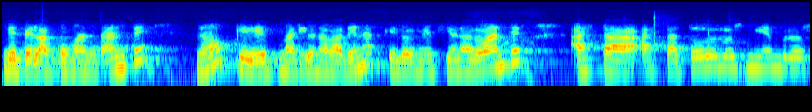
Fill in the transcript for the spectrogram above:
desde la comandante, ¿no? que es Mariona Badenas, que lo he mencionado antes, hasta, hasta todos los miembros,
